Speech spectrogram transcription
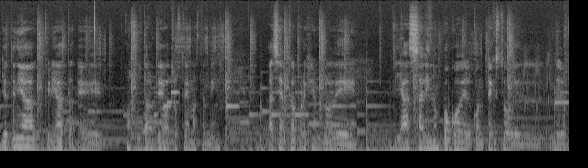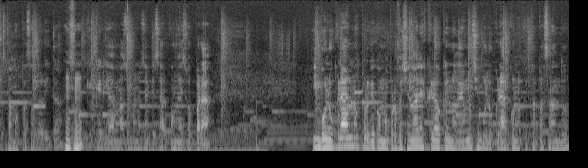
yo tenía, quería eh, consultarte otros temas también acerca, por ejemplo, de ya saliendo un poco del contexto de lo que estamos pasando ahorita, que quería más o menos empezar con eso para involucrarnos, porque como profesionales creo que nos debemos involucrar con lo que está pasando.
